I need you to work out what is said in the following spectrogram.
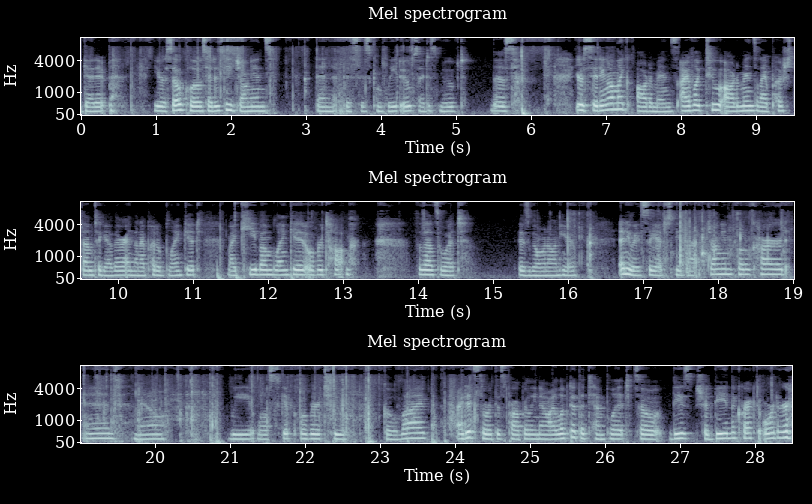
get it. You're so close. I just need Jonghyun's. Then this is complete. Oops, I just moved this. You're sitting on like ottomans. I have like two ottomans and I pushed them together and then I put a blanket, my Kibum blanket over top. So that's what is going on here. Anyway, so yeah, just need that Jonghyun photo card and now we will skip over to go live. I did sort this properly now. I looked at the template, so these should be in the correct order.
